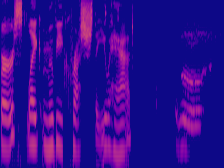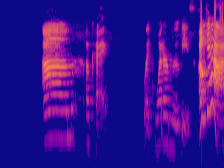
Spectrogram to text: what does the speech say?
first like movie crush that you had? Ooh. Um. Okay. Like, what are movies? Oh yeah,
